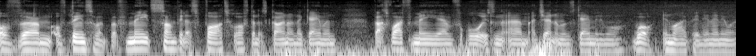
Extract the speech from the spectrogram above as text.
of um, of doing something. But for me, it's something that's far too often that's going on in the game, and that's why for me um, football isn't um, a gentleman's game anymore. Well, in my opinion, anyway.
